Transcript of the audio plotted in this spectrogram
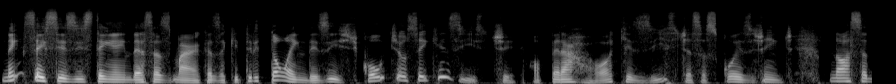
Nem sei se existem ainda essas marcas aqui. Triton ainda existe? Coach eu sei que existe. Opera rock, existe essas coisas, gente? Nossa,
